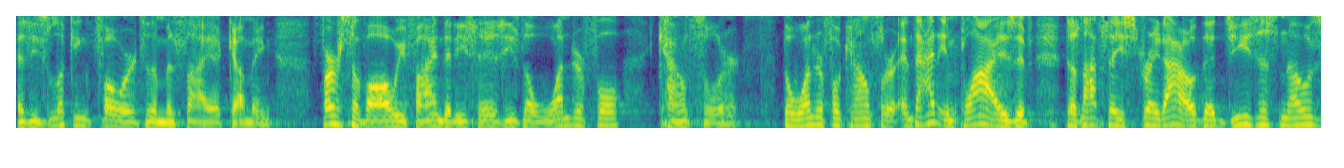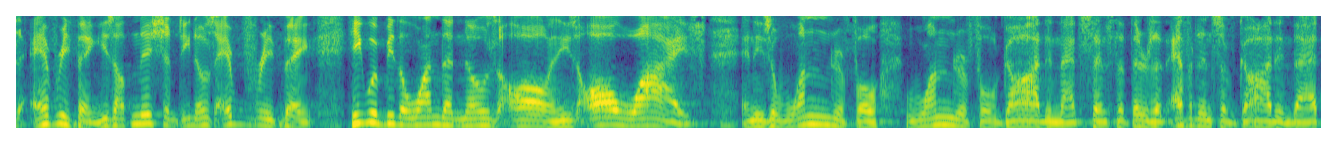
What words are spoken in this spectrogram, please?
as he's looking forward to the Messiah coming. First of all, we find that he says he's the wonderful counselor the wonderful counselor. And that implies if does not say straight out that jesus knows everything. He's omniscient. He knows everything. He would be the one that knows all and he's all wise and he's a wonderful wonderful god in that sense that there's an evidence of god in that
